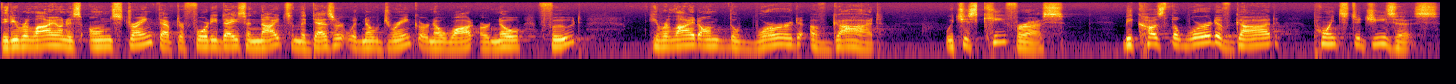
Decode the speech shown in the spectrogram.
Did he rely on his own strength after 40 days and nights in the desert with no drink or no water or no food? He relied on the word of God, which is key for us because the word of God points to Jesus.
